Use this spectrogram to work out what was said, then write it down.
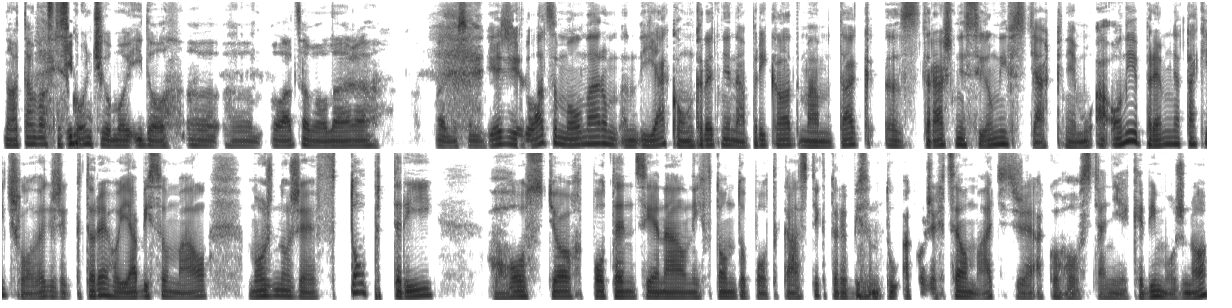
No a tam vlastne skončil môj idol uh, uh, Laca Molnára. Lebo som... Ježiš, s Molnárom, ja konkrétne napríklad mám tak e, strašne silný vzťah k nemu a on je pre mňa taký človek, že ktorého ja by som mal možno, že v top 3 hosťoch potenciálnych v tomto podcaste, ktoré by som tu akože chcel mať, že ako hostia niekedy možno,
